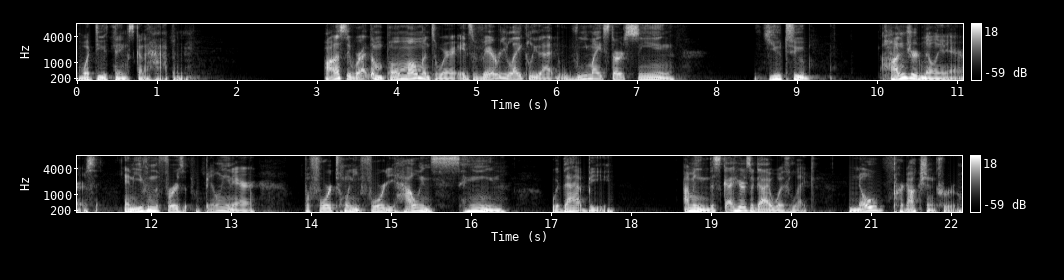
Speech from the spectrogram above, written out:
what do you think's going to happen? Honestly, we're at the moment where it's very likely that we might start seeing YouTube 100 millionaires and even the first billionaire before 2040. How insane would that be? I mean, this guy here's a guy with like no production crew.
